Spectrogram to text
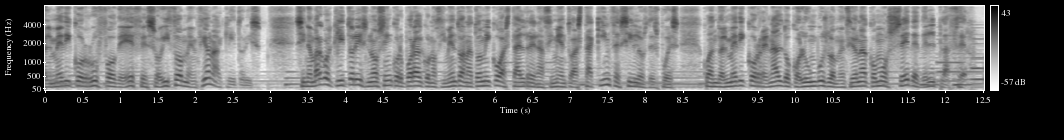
el médico Rufo de Éfeso hizo mención al clítoris. Sin embargo, el clítoris no se incorpora al conocimiento anatómico hasta el Renacimiento, hasta 15 siglos después, cuando el médico Renaldo Columbus lo menciona como sede del placer.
